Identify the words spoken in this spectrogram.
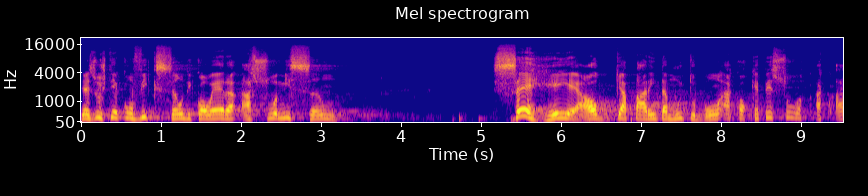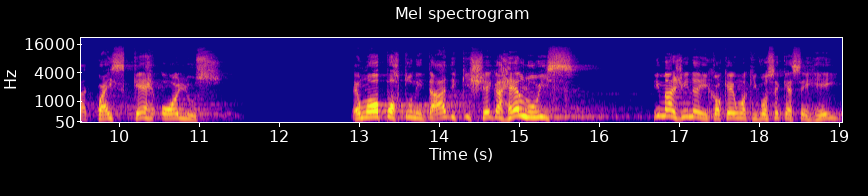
Jesus tinha convicção de qual era a sua missão. Ser rei é algo que aparenta muito bom a qualquer pessoa, a, a quaisquer olhos. É uma oportunidade que chega reluz. Imagina aí, qualquer um aqui, você quer ser rei?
